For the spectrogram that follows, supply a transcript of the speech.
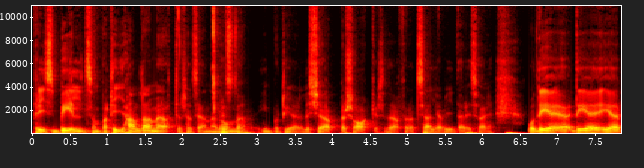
prisbild som partihandlarna möter så att säga, när de importerar eller köper saker så att säga, för att sälja vidare i Sverige. Och det, det är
